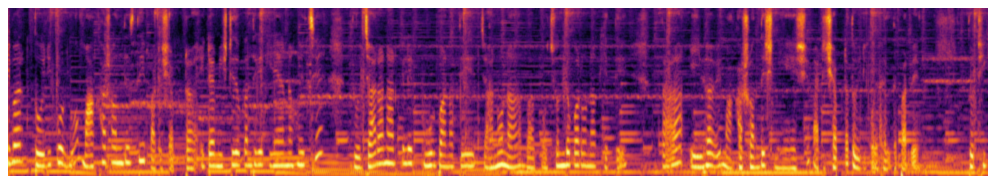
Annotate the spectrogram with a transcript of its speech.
এবার তৈরি করব মাখা সন্দেশ দিয়ে পাটিসাপটা এটা মিষ্টি দোকান থেকে কিনে আনা হয়েছে। তো যারা নারকেলের পুর বানাতে জানো না বা পছন্দ করো না খেতে, তারা এইভাবে মাখা সন্দেশ নিয়ে এসে পাটিসাপটা তৈরি করে ফেলতে পারবে। তো ঠিক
